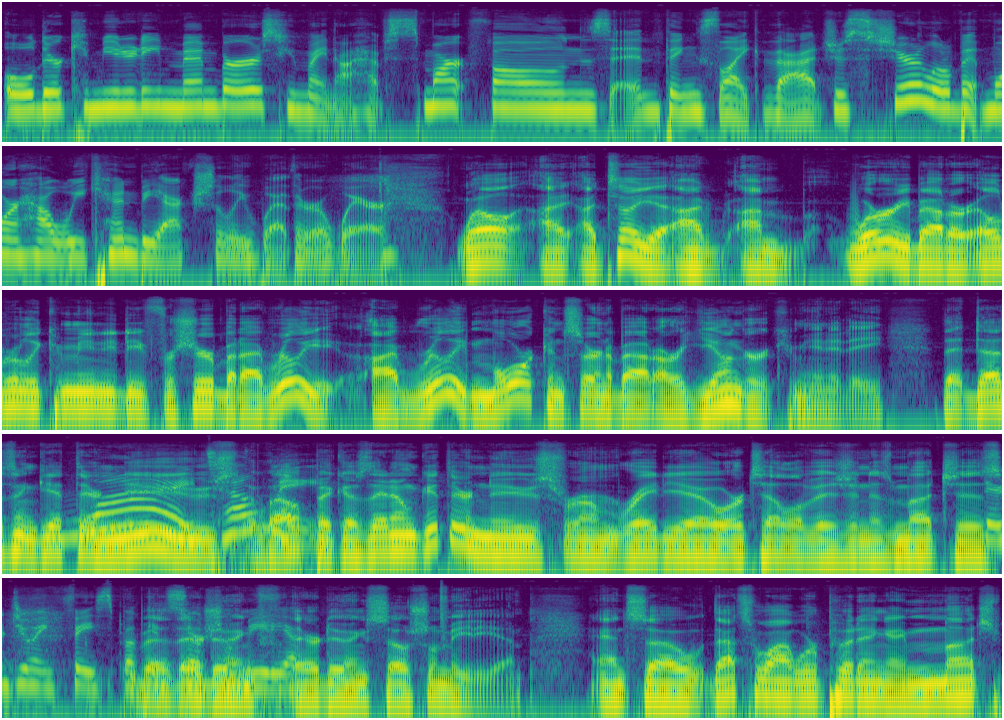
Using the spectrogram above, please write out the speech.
older community members who might not have smartphones and things like that. Just share a little bit more how we can be actually weather aware. Well, I, I tell you, I, I'm worried about our elderly community for sure, but I really, I'm really more concerned about our younger community that doesn't get their Why? news Tell well me. because they don't get their news from radio or television as much as They're doing Facebook and they're social doing media. they're doing social media, and so that's why we're putting a much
